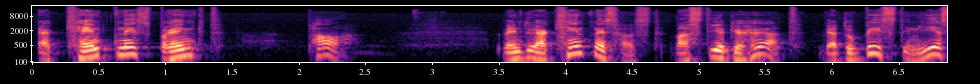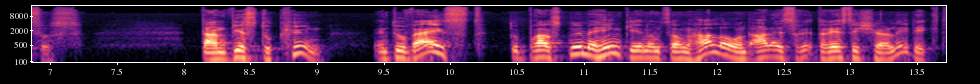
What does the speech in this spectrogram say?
Erkenntnis bringt Power. Wenn du Erkenntnis hast, was dir gehört, wer du bist in Jesus, dann wirst du kühn. Wenn du weißt, du brauchst nur mehr hingehen und sagen Hallo und alles, der Rest ist schon erledigt,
